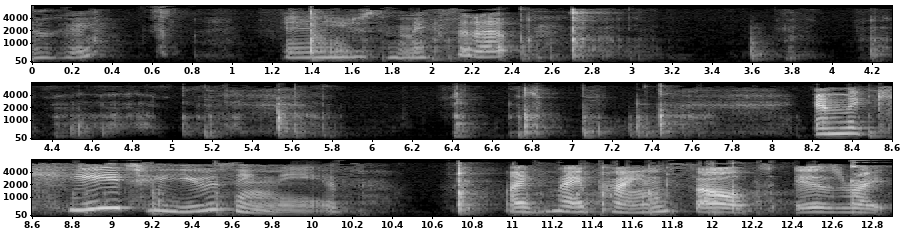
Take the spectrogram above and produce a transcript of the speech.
Okay, and you just mix it up. And the key to using these, like my pine salt is right,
